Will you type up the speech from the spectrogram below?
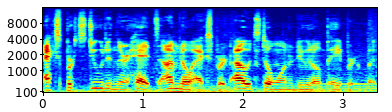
experts do it in their heads. I'm no expert. I would still want to do it on paper, but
